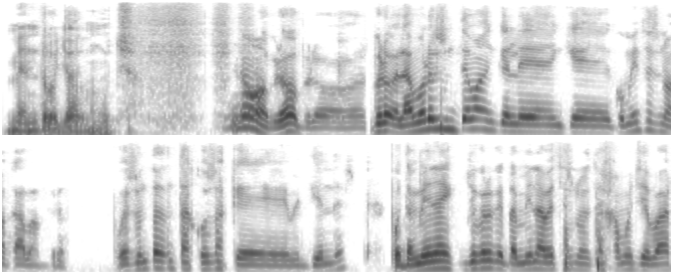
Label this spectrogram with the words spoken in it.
Me enrollo mucho. No, bro, pero, bro, el amor es un tema en que, le, en que comienzas y no acabas, bro. Pues son tantas cosas que, ¿me entiendes? Pues también hay, yo creo que también a veces nos dejamos llevar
